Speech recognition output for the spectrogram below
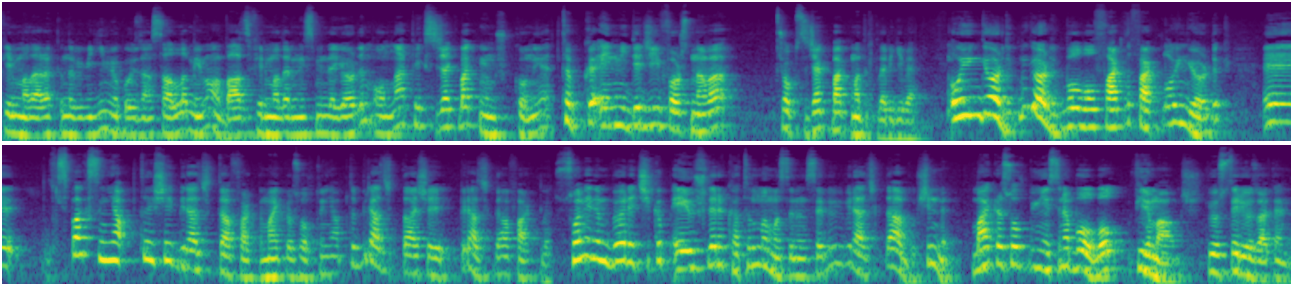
firmalar hakkında bir bilgim yok o yüzden sallamayayım ama bazı firmaların ismini de gördüm. Onlar pek sıcak bakmıyormuş bu konuya. Tıpkı Nvidia GeForce Now'a çok sıcak bakmadıkları gibi. Oyun gördük mü? Gördük. Bol bol farklı farklı oyun gördük. Ee, Xbox'ın yaptığı şey birazcık daha farklı. Microsoft'un yaptığı birazcık daha şey, birazcık daha farklı. Sony'nin böyle çıkıp E3'lere katılmamasının sebebi birazcık daha bu. Şimdi Microsoft bünyesine bol bol firma almış. Gösteriyor zaten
